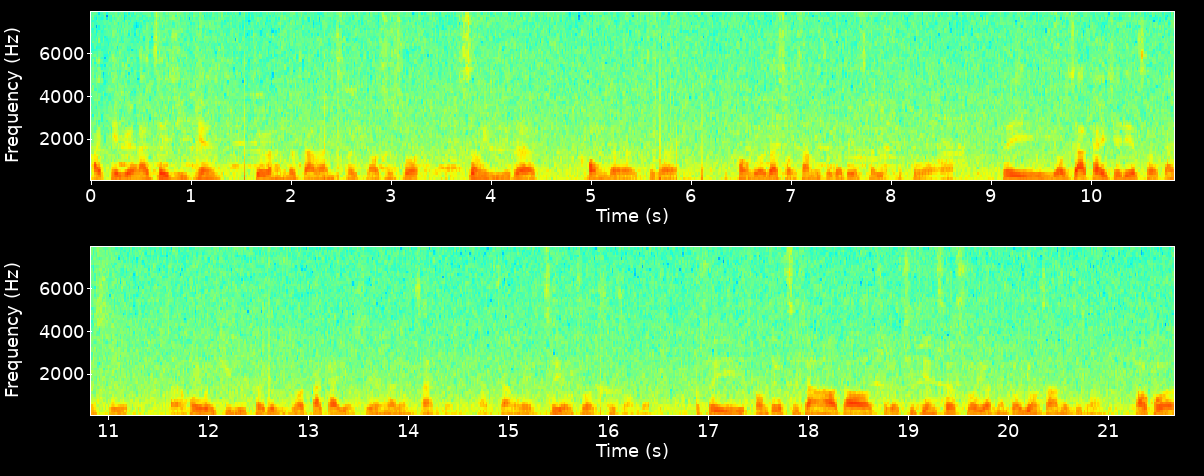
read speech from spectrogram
台铁原来这几天就有很多加班车，老实说，剩余的空的这个空留在手上的这个列车也不多啊。所以有加开一些列车，但是。呃，会委屈旅客，就是说，大概有些人要用站的啊，站位自由坐这种的，所以从这个自强号到这个区间车，所有能够用上的这种，包括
